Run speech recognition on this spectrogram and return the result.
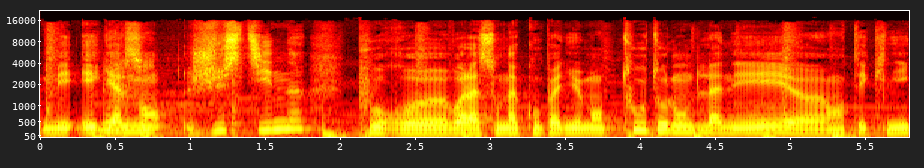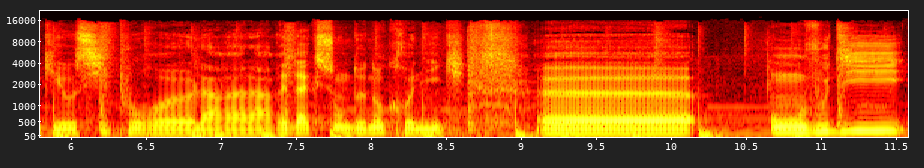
mais également Justine pour euh, voilà, son accompagnement tout au long de l'année euh, en technique et aussi pour euh, la, la rédaction de nos chroniques. On vous dit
